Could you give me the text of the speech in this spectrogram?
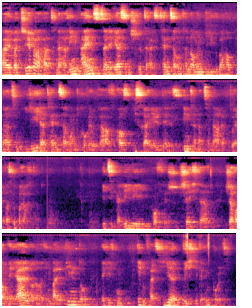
Bei Batsheva hat Naharin einst seine ersten Schritte als Tänzer unternommen, wie überhaupt nahezu jeder Tänzer und Choreograf aus Israel, der es international zu etwas gebracht hat. Itzik Galili, Hofesh Schechter, Sharon Eyal oder Inbal Pinto erhielten ebenfalls hier wichtige Impulse.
